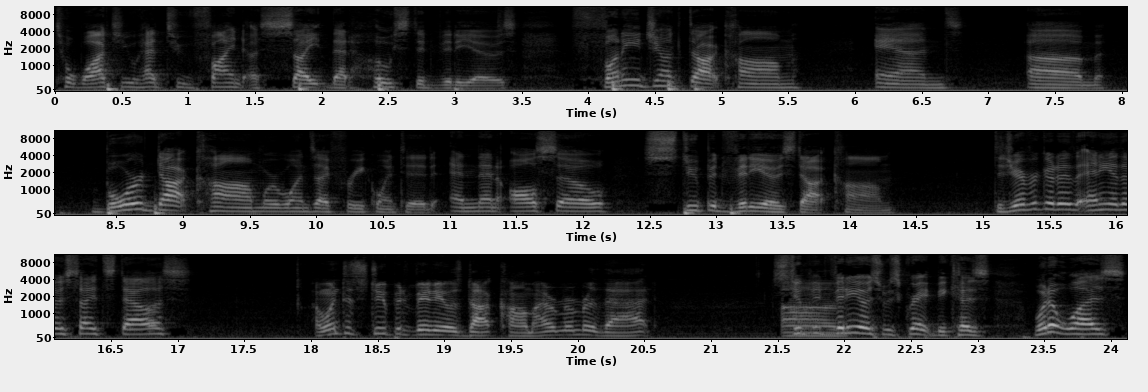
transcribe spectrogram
to watch, you had to find a site that hosted videos. Funnyjunk.com and Um, bored.com were ones I frequented, and then also stupidvideos.com. Did you ever go to any of those sites, Dallas? I went to stupidvideos.com. I remember that. Stupid Um, videos was great because what it was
